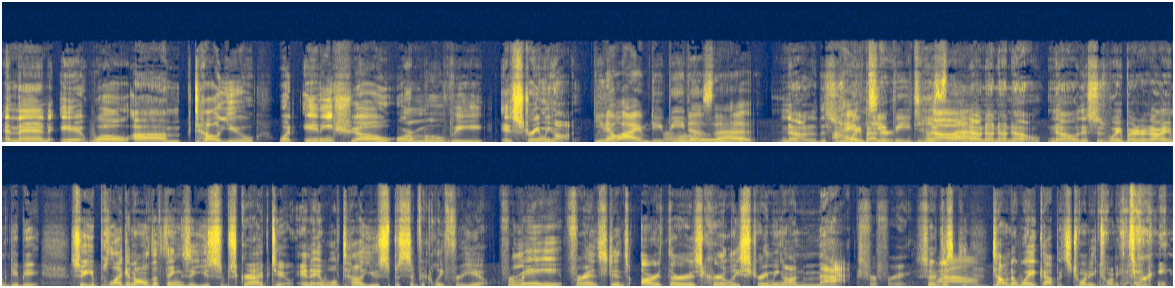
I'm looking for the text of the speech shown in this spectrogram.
and then it will um, tell you what any show or movie is streaming on. You know, IMDb does that. No, no, this is way better. Does no, that. no, no, no, no, no. This is way better than IMDb. So you plug in all the things that you subscribe to, and it will tell you specifically for you. For me, for instance, Arthur is currently streaming on Max for free. So Wow. just tell him to wake up. It's 2023.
